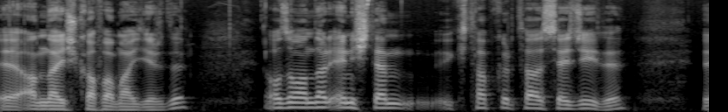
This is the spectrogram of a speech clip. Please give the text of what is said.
e, anlayış kafama girdi. O zamanlar eniştem kitap kırtasiyeciydi. Ee,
